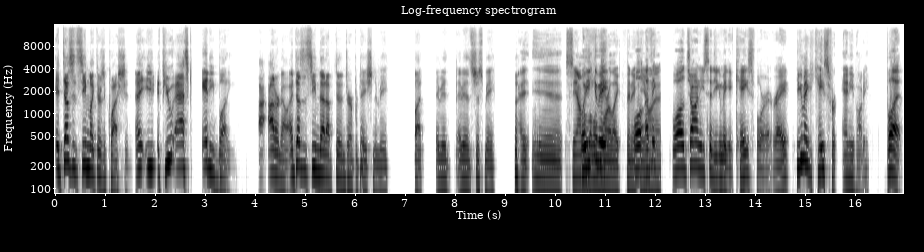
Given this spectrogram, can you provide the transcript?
it doesn't seem like there's a question. Eh, If you ask anybody, I, I don't know. It doesn't seem that up to interpretation to me. But maybe maybe it's just me. I, eh, see I'm Well, a you little can make- more like finicky well, I on think. it Well, John, you said you can make a case for it, right? you can make a case for anybody But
